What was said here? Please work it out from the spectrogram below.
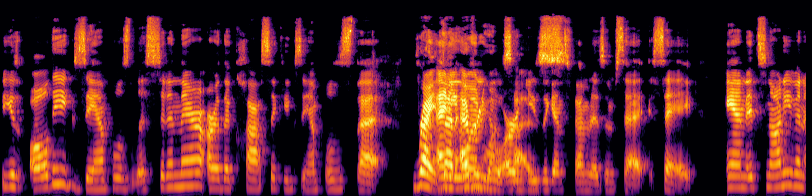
because all the examples listed in there are the classic examples that Right. that everyone who argues says. against feminism say, say and it's not even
